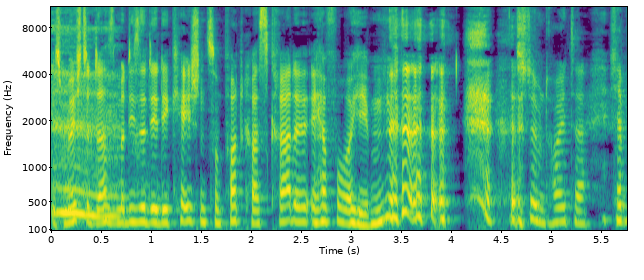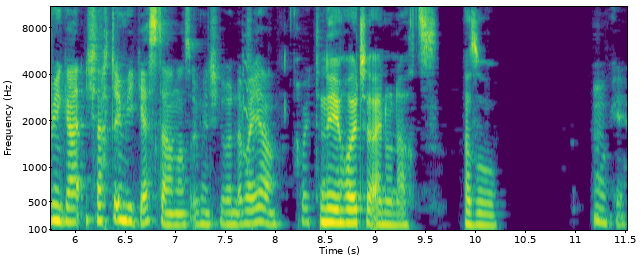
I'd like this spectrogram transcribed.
Ich möchte dass wir diese Dedication zum Podcast gerade hervorheben. das stimmt, heute. Ich habe mir gar, ich dachte irgendwie gestern aus irgendwelchen Gründen, aber ja, heute. Nee, heute ein Uhr nachts. Also. Okay.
